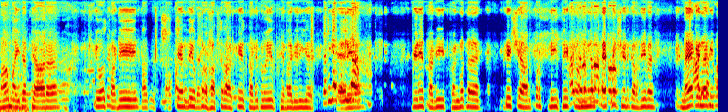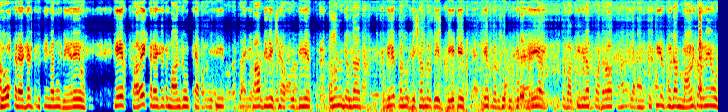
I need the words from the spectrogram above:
ਮਾਂ ਮਾਈ ਦਾ ਪਿਆਰ ਹੈ ਕਿ ਉਹ ਸਾਡੇ ਸਿਰ ਦੇ ਉੱਪਰ ਹੱਥ ਰੱਖ ਕੇ ਸਾਡੇ ਕੋਲ ਇਹ ਸੇਵਾ ਜਿਹੜੀ ਹੈ। ਜਿਹੜੇ ਸਾਡੀ ਸੰਗਤ ਹੈ ਜਿਹੜੇ ਹੁਸ਼ਿਆਰਪੁਰ ਪੁਲਿਸ ਦੇ ਕੰਮ ਨੂੰ ਐਪਰੀਸ਼ੀਏਟ ਕਰਦੇ ਵਾ। ਮੈਂ ਕਹਿੰਦਾ ਕਿ ਜੋ ਕ੍ਰੈਡਿਟ ਤੁਸੀਂ ਮੈਨੂੰ ਦੇ ਰਹੇ ਹੋ ਇਹ ਸਾਰੇ ਕ੍ਰੈਡਿਟ ਮਾਨਯੋਗ ਐਪਰੀਸ਼ੀ ਸਾਹਿਬ ਜਿਹੜੇ ਹੁਸ਼ਿਆਰਪੁਰ ਦੀ ਹੈ। ਉਹਨਾਂ ਨੂੰ ਜਾਂਦਾ ਜਿਹੜੇ ਸਾਨੂੰ ਦਿਸ਼ਾ ਨਿਰਦੇਸ਼ ਦੇ ਕੇ ਇਹ ਸਰਦੀ ਤੁਸੀਂ ਲੈ ਰਹੇ ਆ। ਬਾਕੀ ਜਿਹੜਾ ਤੁਹਾਡਾ ਤੁਸੀਂ ਇਹ ਤੁਹਾਡਾ ਮਾਣ ਕਰ ਰਹੇ ਹੋ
